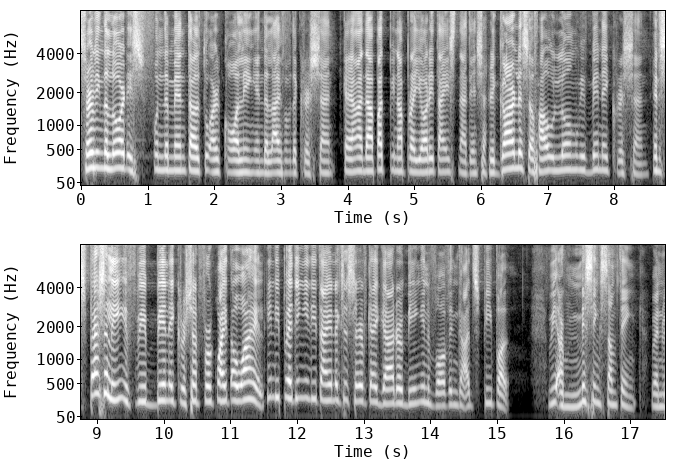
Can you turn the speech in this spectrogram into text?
Serving the Lord is fundamental to our calling in the life of the Christian. Kaya nga dapat pinaprioritize natin siya regardless of how long we've been a Christian. And especially if we've been a Christian for quite a while. Hindi pwedeng hindi tayo nagsiserve kay God or being involved in God's people. We are missing something when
